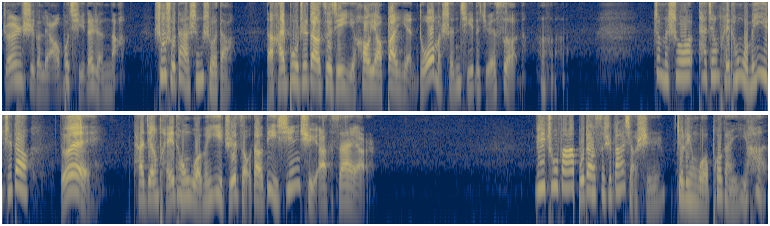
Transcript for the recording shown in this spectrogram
真是个了不起的人呐！叔叔大声说道。他还不知道自己以后要扮演多么神奇的角色呢。这么说，他将陪同我们一直到……对，他将陪同我们一直走到地心去，阿克塞尔。离出发不到四十八小时，这令我颇感遗憾。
